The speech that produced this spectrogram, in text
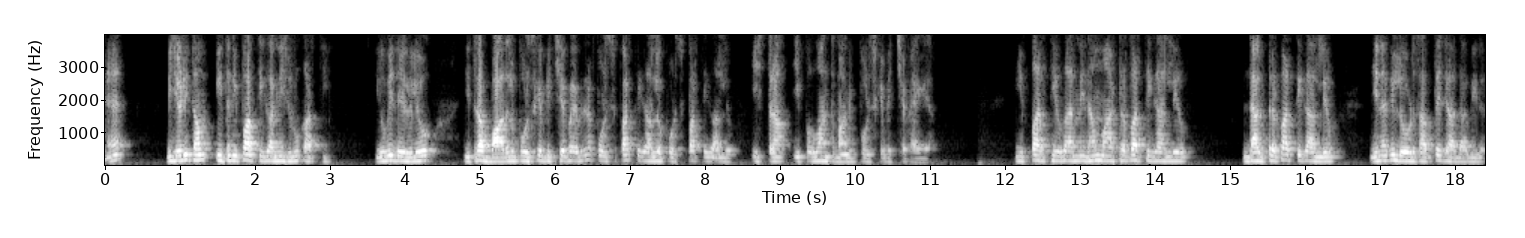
है भी जेड़ी तो हम इतनी भर्ती करनी शुरू करती यो भी देख लियो जिस तरह बादल पुलिस के पीछे पै ना पुलिस भर्ती कर लो पुलिस भर्ती कर लो इस तरह ये भगवंत मान भी पुलिस के पीछे पै गया ये भर्ती करनी था मास्टर भर्ती कर लियो डॉक्टर भर्ती कर लियो जिन्हें की लोड सब तो ज्यादा वीर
